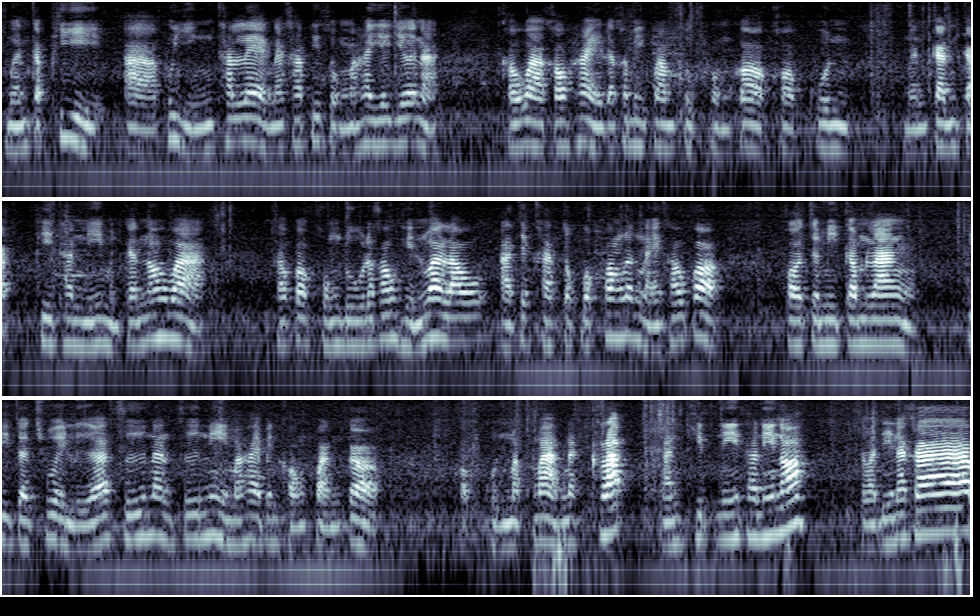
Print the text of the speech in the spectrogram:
เหมือนกับพี่อ่าผู้หญิงท่านแรกนะครับ ที่ส่งมาให้เยอะๆน่ะเขาว่าเขาให้แล้วเขามีความสุขผมก็ขอบคุณเหมือนกันกับพี่ท่านนี้เหมือนกันเนาะว่า เขาก็คงดูแล้วเขาเห็นว่าเราอาจจะขาดตกบกพร่องเรื่องไหนเขาก็พอจะมีกำลังที่จะช่วยเหลือซื้อนั่นซื้อนี่มาให้เป็นของขวัญก็ขอบคุณมาก ๆนะครับงั้นคลิปนี้เท่านี้เนาะสวัสดีนะครับ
